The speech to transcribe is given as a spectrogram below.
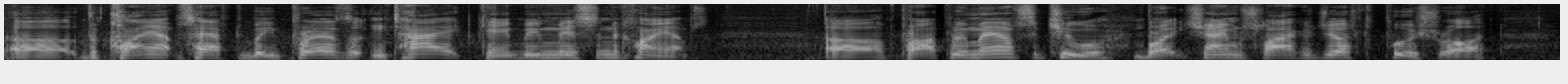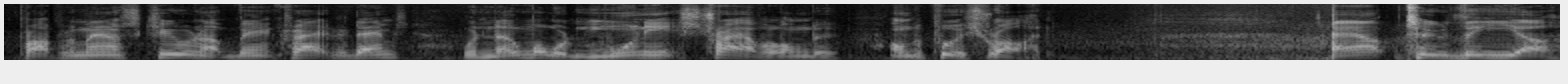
Uh, the clamps have to be present and tight, can't be missing the clamps. Uh, properly mounted secure, brake chamber, slack adjuster, push rod. Properly mounted secure, not bent, cracked, or damaged, with no more than one inch travel on the, on the push rod. Out to the, uh,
